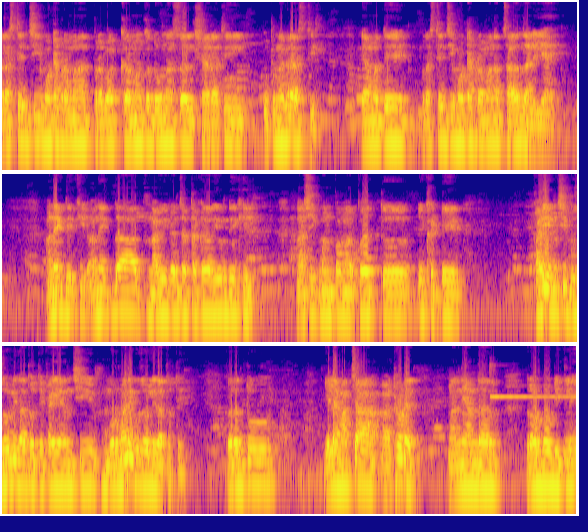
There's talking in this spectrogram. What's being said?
रस्त्यांची मोठ्या प्रमाणात प्रभाग क्रमांक दोन असेल शहरातील उपनगरं असतील यामध्ये रस्त्यांची मोठ्या प्रमाणात चाळण झालेली आहे. अनेक देखील अनेकदा नागरिकांच्या तक्रार येऊन देखील नाशिक मनपामार्फत हे खड्डे काही अंशी बुजवली जात होते काही अंशी मुरमाने बुजवले जात होते. परंतु गेल्या मागच्या आठवड्यात मान्य आमदार राहुलभाऊ डिकले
